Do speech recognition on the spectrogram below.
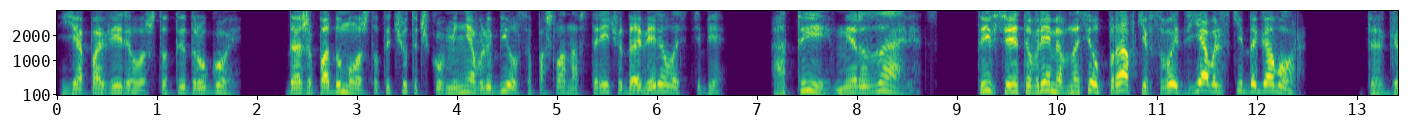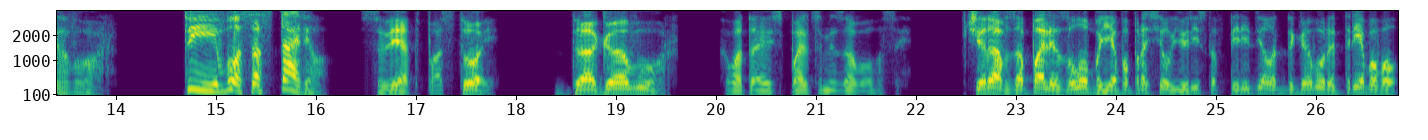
Я поверила, что ты другой. Даже подумала, что ты чуточку в меня влюбился, пошла навстречу, доверилась тебе. А ты, мерзавец, ты все это время вносил правки в свой дьявольский договор. Договор. Ты его составил! Свет, постой! Договор! Хватаюсь пальцами за волосы. Вчера в запале злобы я попросил юристов переделать договор и требовал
